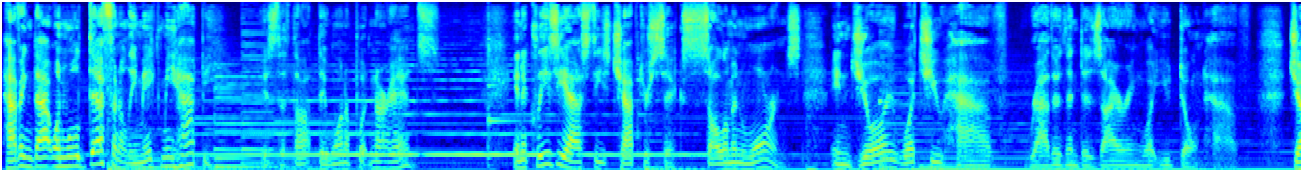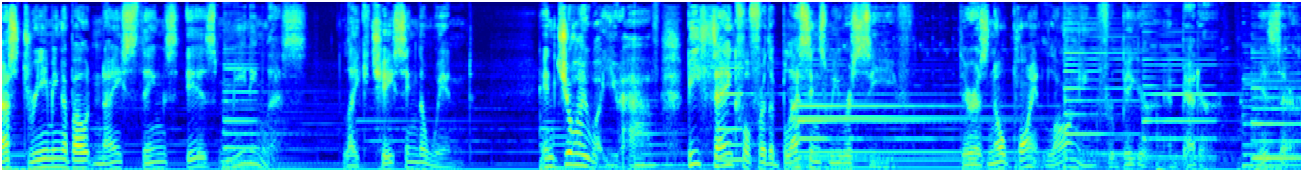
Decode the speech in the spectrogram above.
Having that one will definitely make me happy, is the thought they want to put in our heads. In Ecclesiastes chapter 6, Solomon warns enjoy what you have rather than desiring what you don't have. Just dreaming about nice things is meaningless, like chasing the wind. Enjoy what you have. Be thankful for the blessings we receive. There is no point longing for bigger and better, is there?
